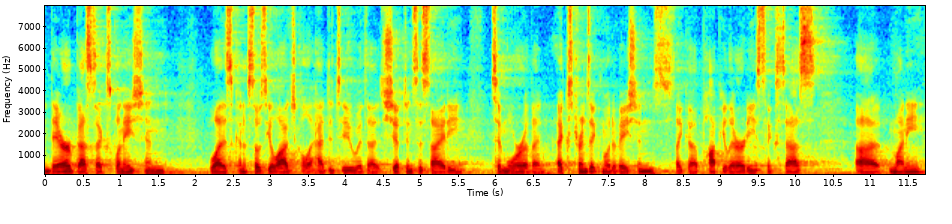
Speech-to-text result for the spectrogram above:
their best explanation was kind of sociological. It had to do with a shift in society to more of an extrinsic motivations like popularity, success, uh, money,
